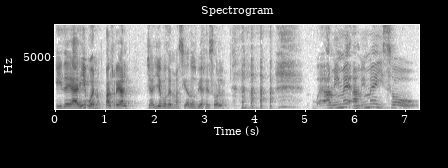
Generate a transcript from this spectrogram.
Y de ahí, bueno, para el real, ya llevo demasiados viajes sola. a, mí me, a mí me hizo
